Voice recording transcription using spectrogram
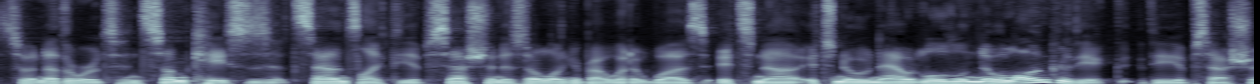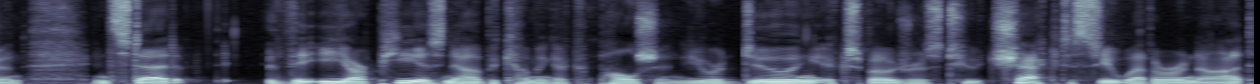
So, in other words, in some cases, it sounds like the obsession is no longer about what it was. It's now it's no now no longer the the obsession. Instead, the ERP is now becoming a compulsion. You are doing exposures to check to see whether or not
